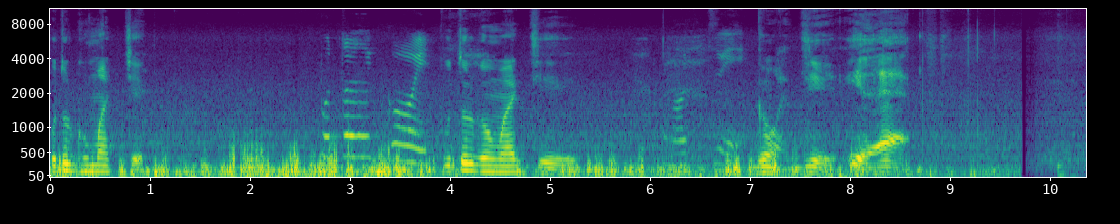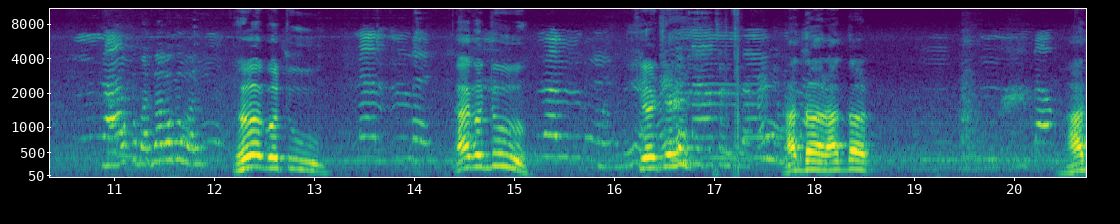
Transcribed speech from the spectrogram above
পুতুল ঘুমাচ্ছে। পুতুল ঘুমাচ্ছে। ঘুমাচ্ছে বাবাকে বল বাবাকে বল। গতু। হ্যাঁ গতু। lambe, কি হয়েছে? হাত ধর হাত ধর। হাত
